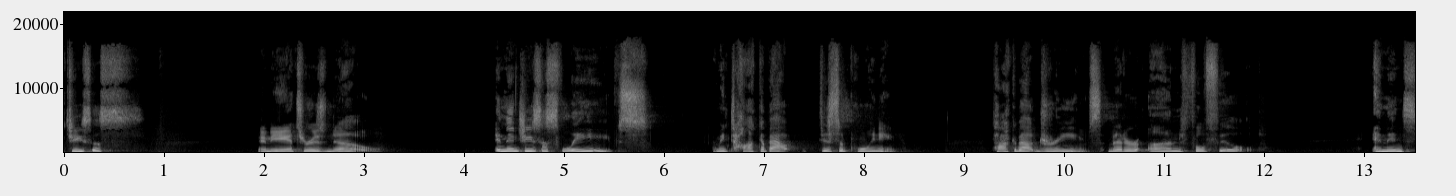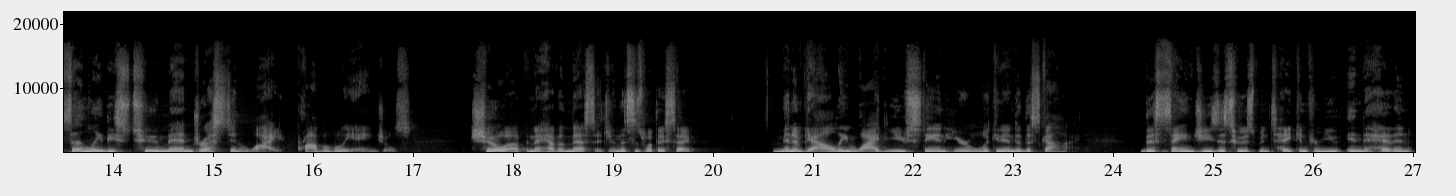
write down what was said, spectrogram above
Jesus? And the answer is no. And then Jesus leaves. I mean, talk about disappointing. Talk about dreams that are unfulfilled. And then suddenly, these two men dressed in white, probably angels, show up and they have a message. And this is what they say Men of Galilee, why do you stand here looking into the sky? This same Jesus who has been taken from you into heaven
